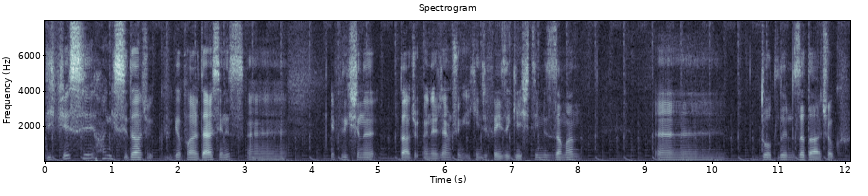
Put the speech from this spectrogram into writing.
DPS'i hangisi daha çok yapar derseniz ee, Affliction'ı daha çok önereceğim çünkü ikinci phase'e geçtiğimiz zaman ee, dotlarınıza daha çok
